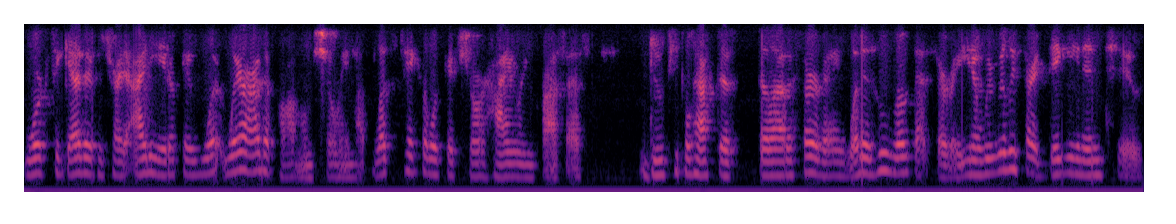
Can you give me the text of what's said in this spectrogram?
work together to try to ideate. Okay, what, where are the problems showing up? Let's take a look at your hiring process. Do people have to fill out a survey? What is who wrote that survey? You know, we really start digging into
